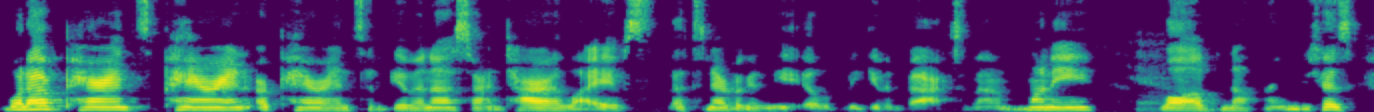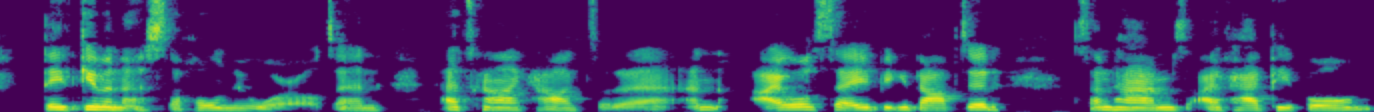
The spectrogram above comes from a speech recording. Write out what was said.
what our parents, parent or parents have given us our entire lives, that's never gonna be able to be given back to them. Money, yes. love, nothing. Because they've given us the whole new world. And that's kinda like how I at it. And I will say being adopted, sometimes I've had people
